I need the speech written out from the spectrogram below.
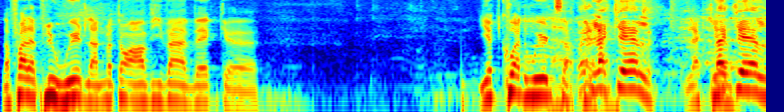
L'affaire la plus weird, là, mettons, en vivant avec. euh, Il y a de quoi de weird, laquelle? Laquelle? Laquelle?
